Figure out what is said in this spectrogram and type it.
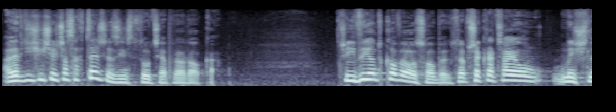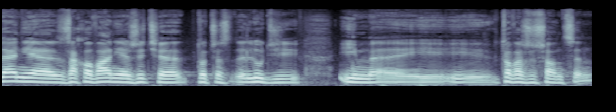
ale w dzisiejszych czasach też jest instytucja proroka. Czyli wyjątkowe osoby, które przekraczają myślenie, zachowanie, życie ludzi im e, i, i towarzyszącym,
